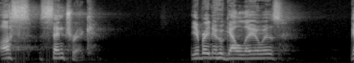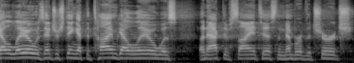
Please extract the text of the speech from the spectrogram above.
us centric. You everybody know who Galileo is? Galileo was interesting. At the time, Galileo was an active scientist, a member of the church.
